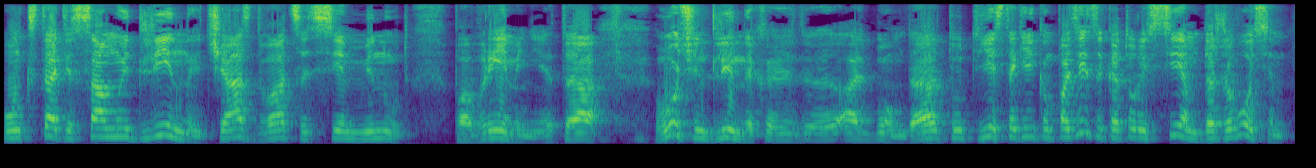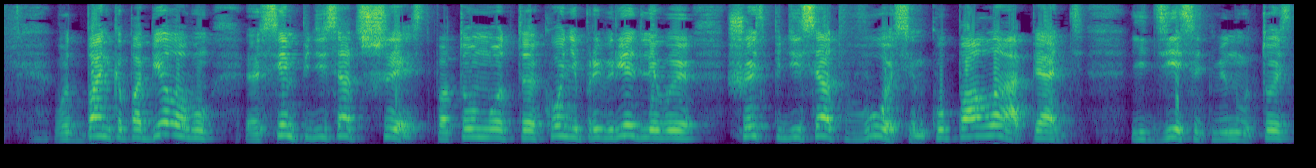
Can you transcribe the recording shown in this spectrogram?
Он, кстати, самый длинный, час 27 минут по времени. Это очень длинный э, альбом. Да? Тут есть такие композиции, которые 7, даже 8. Вот «Банька по белому» 7.56. Потом вот «Кони привередливые» 6.58. «Купола» 5 и 10 минут. То есть,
